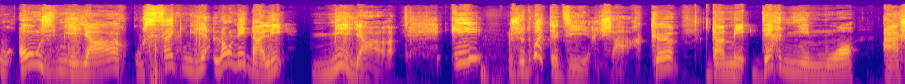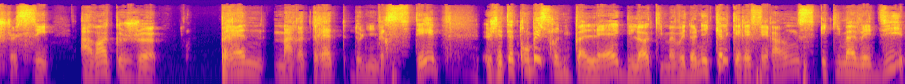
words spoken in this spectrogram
ou 11 milliards ou 5 milliards. Là, on est dans les milliards. Et je dois te dire, Richard, que dans mes derniers mois à HEC, avant que je prenne ma retraite de l'université, j'étais tombé sur une collègue là qui m'avait donné quelques références et qui m'avait dit,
